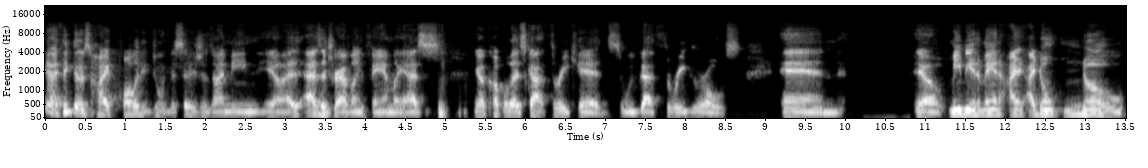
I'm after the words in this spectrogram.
Yeah, I think those high quality joint decisions. I mean, you know, as, as a traveling family, as you know, a couple that's got three kids, we've got three girls, and you know, me being a man, I I don't know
